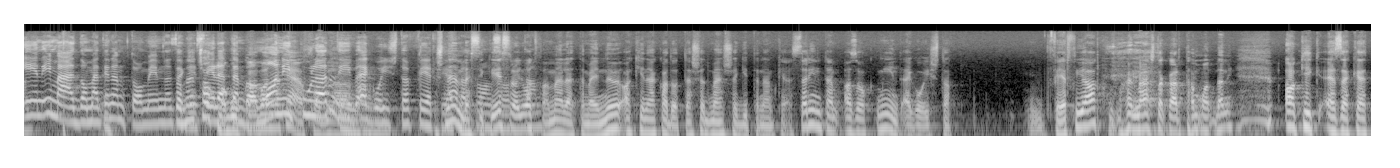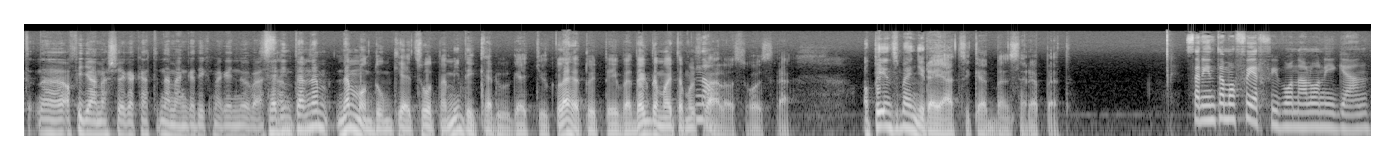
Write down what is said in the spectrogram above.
én imádom, hát én nem tudom, én az De egész életemben manipulatív, egoista És férfiakat nem veszik észre, hogy ott van mellettem egy nő, akinek adott esetben segítenem kell. Szerintem azok mind egoista férfiak, majd mást akartam mondani, akik ezeket a figyelmességeket nem engedik meg egy nővel Szerintem szemben. nem, nem mondunk ki egy szót, mert mindig kerülgetjük. Lehet, hogy tévedek, de majd te most Na. válaszolsz rá. A pénz mennyire játszik ebben szerepet? Szerintem a férfi vonalon igen.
